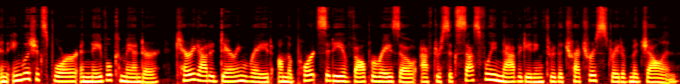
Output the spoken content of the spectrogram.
an English explorer and naval commander, carried out a daring raid on the port city of Valparaiso after successfully navigating through the treacherous Strait of Magellan.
